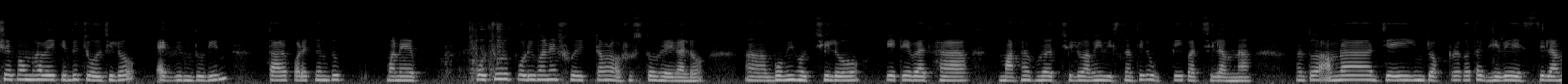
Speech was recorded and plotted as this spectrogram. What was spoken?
সেরকমভাবেই কিন্তু চলছিল, একদিন, দুদিন। তারপরে কিন্তু মানে প্রচুর পরিমাণে শরীরটা আমার অসুস্থ হয়ে গেল। বমি হচ্ছিল, পেটে ব্যথা, মাথা ঘোরাচ্ছিল, আমি বিছনা থেকে উঠতেই পারছিলাম না। তো আমরা যেই ডক্টরের কথা ভেবে এসেছিলাম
